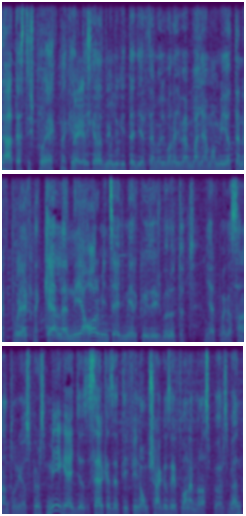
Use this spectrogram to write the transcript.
Tehát ezt is projektnek értékeled. Mondjuk itt egyértelmű, hogy van egy Vembanyám, amiatt ennek projektnek kell lennie. 31 mérkőzésből 5 nyert meg a San Antonio Spurs. Még egy szerkezeti finomság azért van ebben a Spursben,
